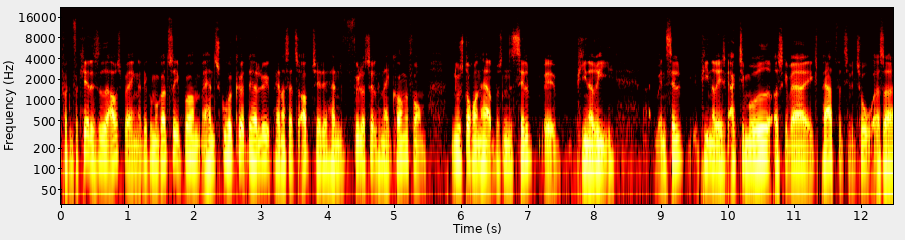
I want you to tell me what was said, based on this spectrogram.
på den forkerte side af afspæringen, og det kunne man godt se på ham. Han skulle have kørt det her løb, han har sat sig op til det. Han føler selv, at han er i kongeform. Nu står han her på sådan en selvpineri, en selvpinerisk aktiv måde, og skal være ekspert for TV2. Altså,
